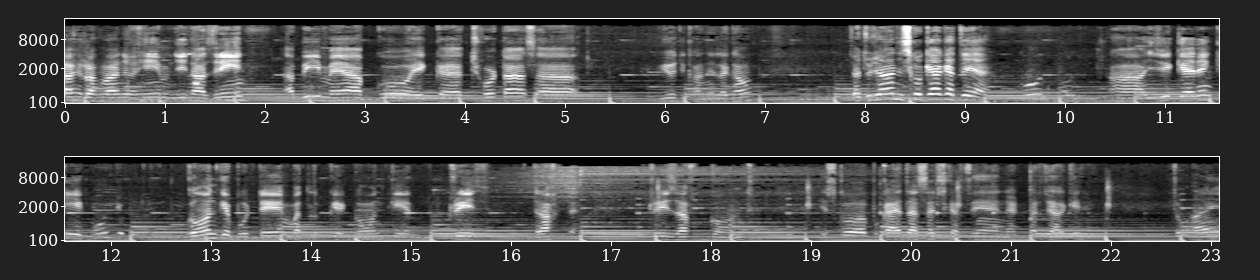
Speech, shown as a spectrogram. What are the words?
बिस्मिल्लाहिर्रहमानिर्रहीम। जी नाजरीन, अभी मैं आपको एक छोटा सा व्यू दिखाने लगा हूँ। चाचू जान, इसको क्या कहते हैं? हाँ ये कह रहे हैं कि गोंद के बूटे मतलब के गोंद के ट्रीज दरख्त हैं ट्रीज ऑफ़ गोंद। इसको बाकायदा सर्च करते हैं नेट पर जाके। तो आए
